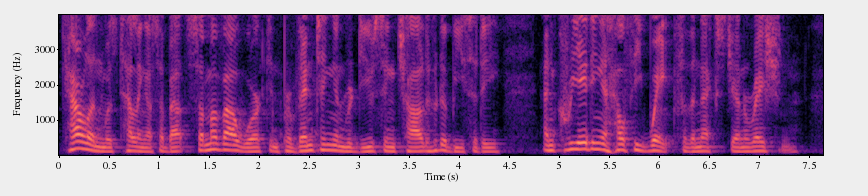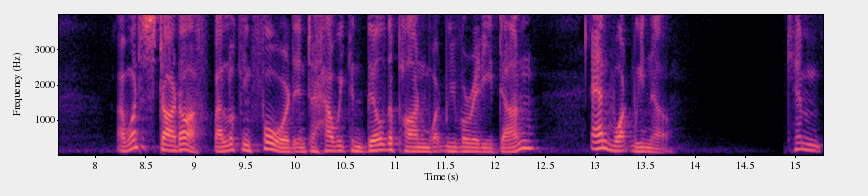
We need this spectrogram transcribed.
Carolyn was telling us about some of our work in preventing and reducing childhood obesity and creating a healthy weight for the next generation. I want to start off by looking forward into how we can build upon what we've already done and what we know. Kim,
